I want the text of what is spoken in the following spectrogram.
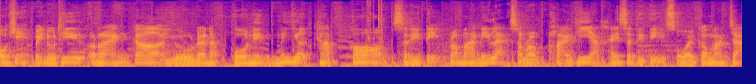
โอเค ไปดูที่แรงก็อยู่ระดับโกหนึ่งไม่เยอะครับ ก็สถิติประมาณนี้แหละสำหรับใครที่อยากให้สถิติสวยก็มักจะ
